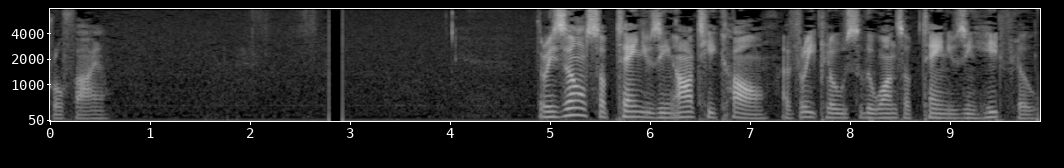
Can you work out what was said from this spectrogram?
profile. The results obtained using RT-Cal are very close to the ones obtained using heat flow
